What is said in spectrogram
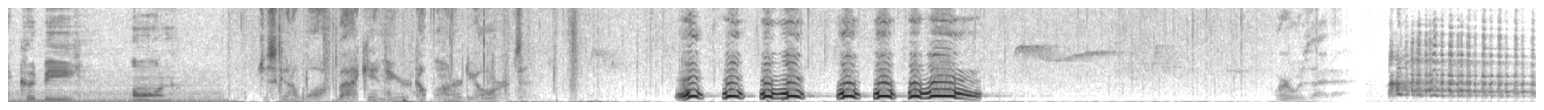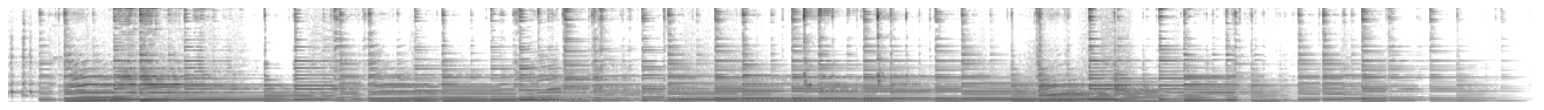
it could be on. Just gonna walk back in here a couple hundred yards.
